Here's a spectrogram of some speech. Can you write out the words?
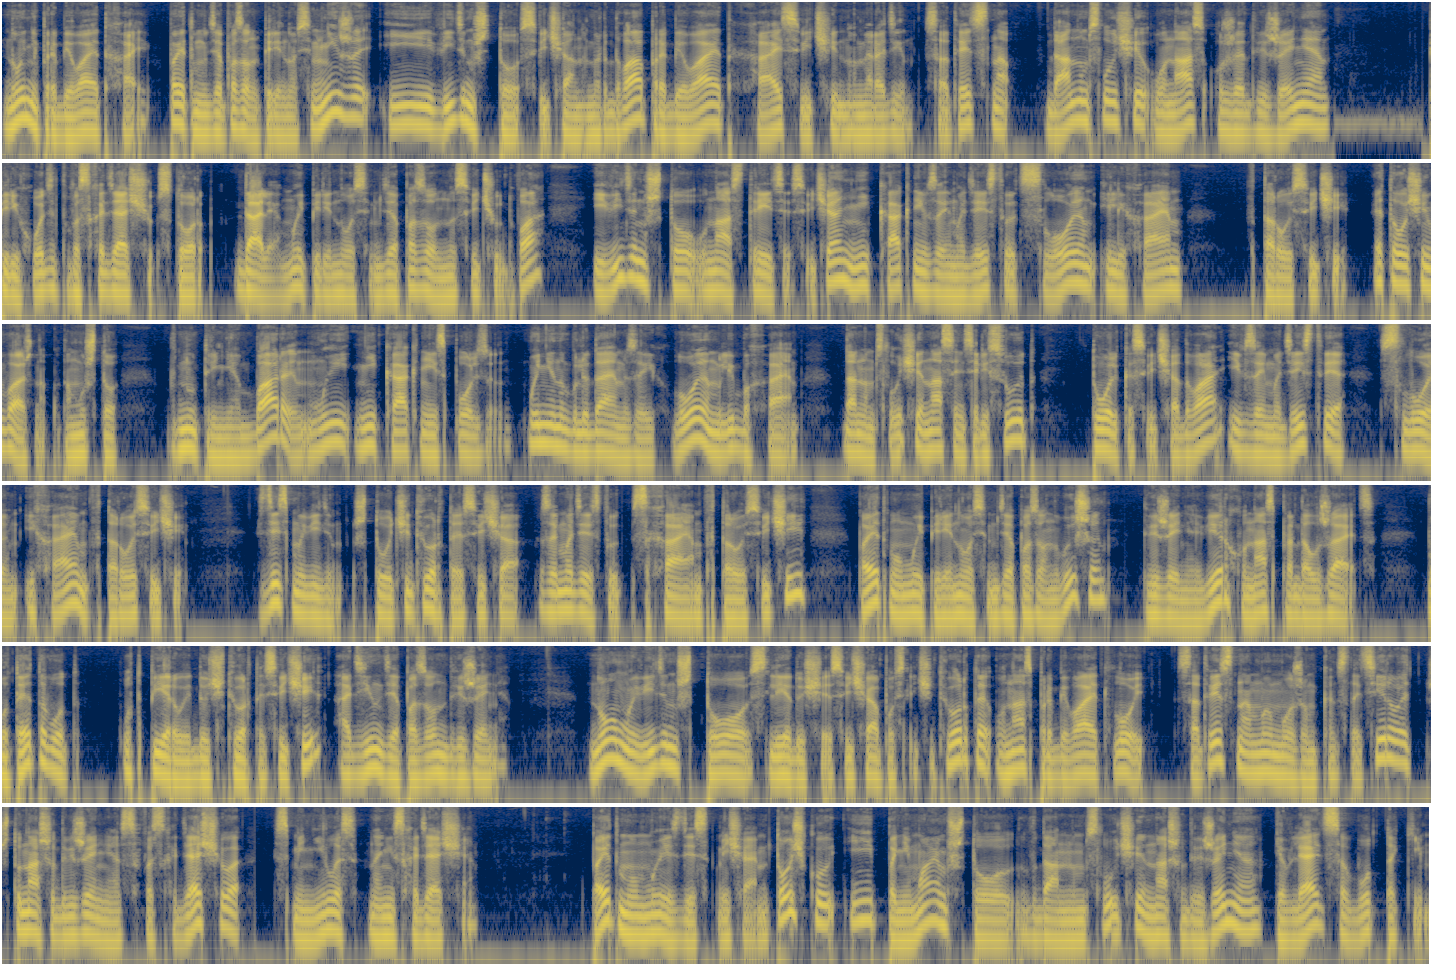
но не пробивает хай. Поэтому диапазон переносим ниже и видим, что свеча номер 2 пробивает хай свечи номер 1. Соответственно, в данном случае у нас уже движение переходит в восходящую сторону. Далее мы переносим диапазон на свечу 2 и видим, что у нас третья свеча никак не взаимодействует с слоем или хаем второй свечи. Это очень важно, потому что внутренние бары мы никак не используем. Мы не наблюдаем за их лоем либо хаем. В данном случае нас интересует только свеча 2 и взаимодействие с лоем и хаем второй свечи. Здесь мы видим, что четвертая свеча взаимодействует с хаем второй свечи, поэтому мы переносим диапазон выше, движение вверх у нас продолжается. Вот это вот от первой до четвертой свечи один диапазон движения. Но мы видим, что следующая свеча после четвертой у нас пробивает лой. Соответственно, мы можем констатировать, что наше движение с восходящего сменилось на нисходящее. Поэтому мы здесь отмечаем точку и понимаем, что в данном случае наше движение является вот таким.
